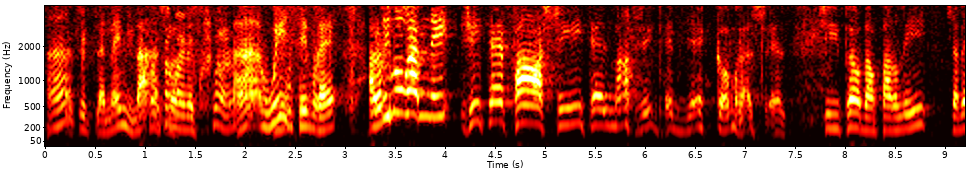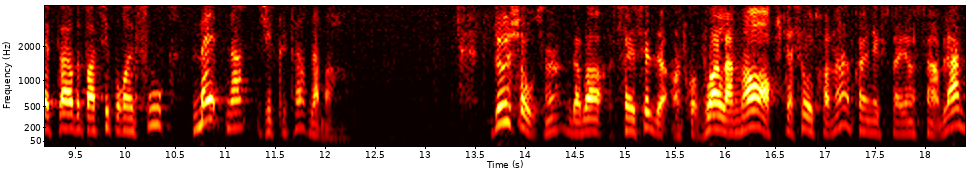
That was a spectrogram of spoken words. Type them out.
Hein? C'est la même image. Ça ressemble là. à un accouchement, hein? Hein? Oui, c'est vrai. Alors, ils m'ont ramené. J'étais fâchée tellement j'étais bien comme Rachel. J'ai eu peur d'en parler. J'avais peur de passer pour un fou. Maintenant, j'ai plus peur de la mort. Deux choses. Hein? D'abord, cesser de, en tout cas, voir la mort tout à fait autrement après une expérience semblable.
